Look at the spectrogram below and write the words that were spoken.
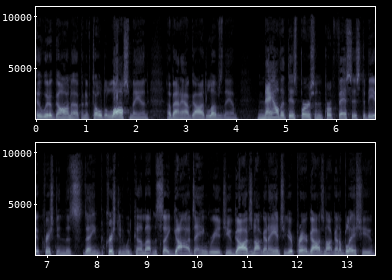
who would have gone up and have told a lost man about how God loves them, now that this person professes to be a Christian, the same Christian would come up and say, God's angry at you. God's not going to answer your prayer. God's not going to bless you.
